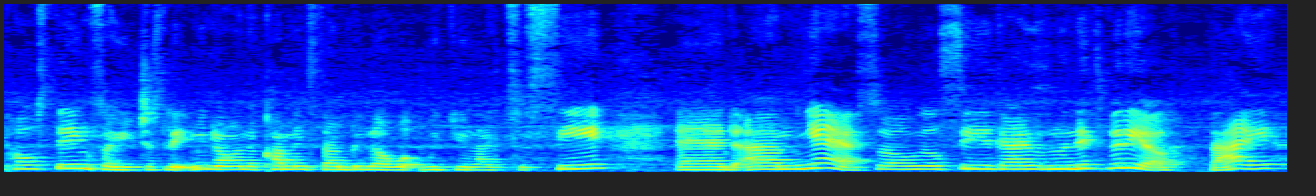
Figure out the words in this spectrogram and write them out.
be posting so you just let me know in the comments down below what would you like to see. And um yeah so we'll see you guys in the next video. Bye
